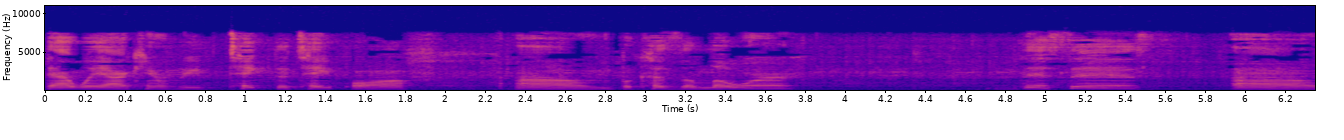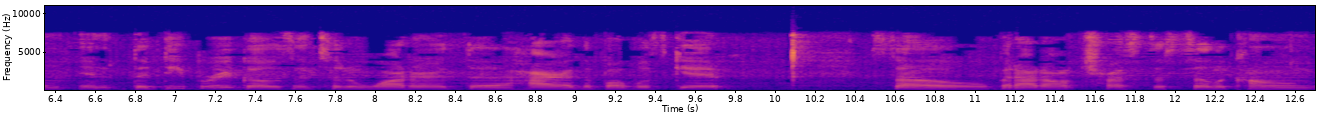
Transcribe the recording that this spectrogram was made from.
that way I can re take the tape off um, because the lower this is, um, in, the deeper it goes into the water, the higher the bubbles get. So, but I don't trust the silicone,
